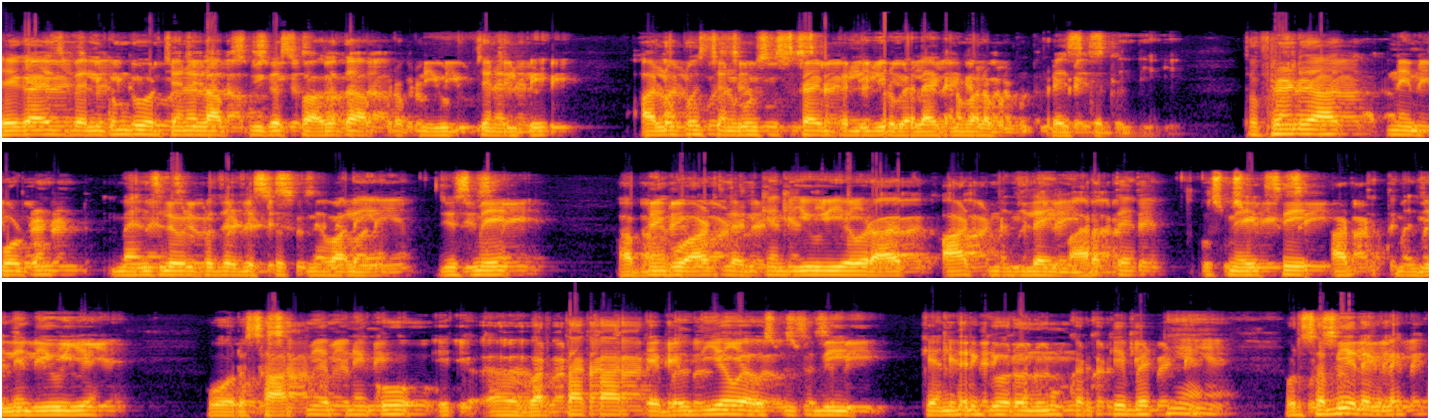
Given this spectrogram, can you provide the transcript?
Hey guys welcome to our channel आप सभी का स्वागत है आपका अपने YouTube चैनल पे। आलो पर चैनल को सब्सक्राइब कर लीजिए और बेल आइकन वाला बटन प्रेस कर दीजिए। तो फ्रेंड्स आज अपने इंपॉर्टेंट मेंस लेवल पर डिस्कस करने वाले हैं, जिसमें अपने को आठ लड़कियाँ दी हुई है और आठ मंजिला इमारत है। उसमें एक से आठ तक मंजिलें दी हुई है और साथ में अपने को एक वर्ताकार टेबल दिया हुआ है। उसमें सभी केंद्र की ओर उन्मुख करके बैठे हैं और सभी अलग अलग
